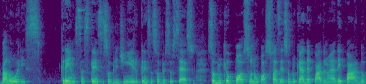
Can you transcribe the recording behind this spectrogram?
valores, crenças, crenças sobre dinheiro, crenças sobre sucesso, sobre o que eu posso ou não posso fazer, sobre o que é adequado ou não é adequado,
